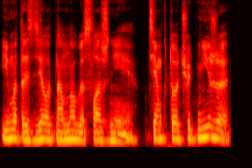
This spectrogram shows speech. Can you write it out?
им это сделать намного сложнее. Тем, кто чуть ниже,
